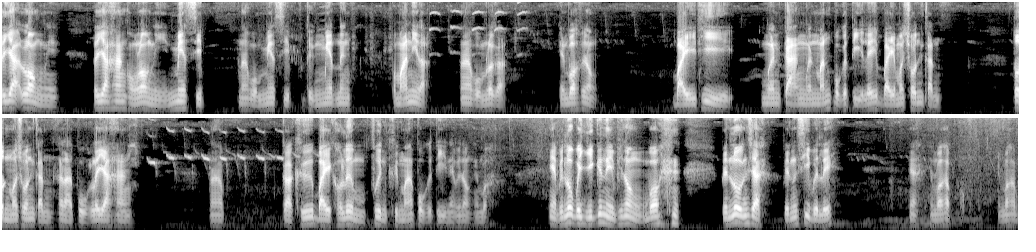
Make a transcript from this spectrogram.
ระยะร่องนี่ระยะห่างของร่องนี่เมตรสิบนะผมเมตรสิบถึงเมตรหนึ่งประมาณนี้แหละนะผมแล้วก็เห็นบ่พี่น้องใบที่เหมือนกลางเหมือนมันปกติเลยใบมาชนกัน ต้นมาชนกันขนาดปลูกระยะห่างนะครับก็คือใบเขาเริ่มฟื้นขึ้นมาปกติเนี่ยพี่น้องเห็นบ่ เนี่ยเป็นโรคใบหยิกกันนี่พี่น้องบ่เป็นโรคนี่ใช่เป็นทั้งสี่เบิดเลยเนี่ยเห็นไหมครับเห็นไหมครับ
